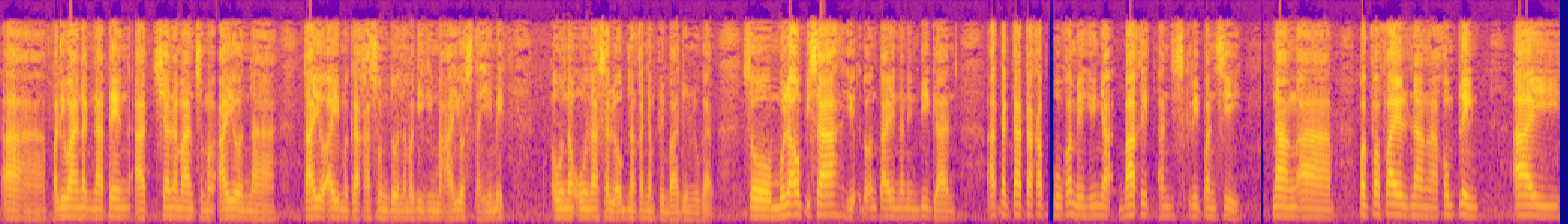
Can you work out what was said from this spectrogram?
ah, paliwanag natin at siya naman sumang-ayon na tayo ay magkakasundo na magiging maayos, tahimik. Unang-una sa loob ng kanyang pribadong lugar. So mula umpisa, doon tayo nanindigan at nagtataka po kami, yun nga, bakit ang discrepancy ng ah, pagpa-file ng ah, complaint ay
